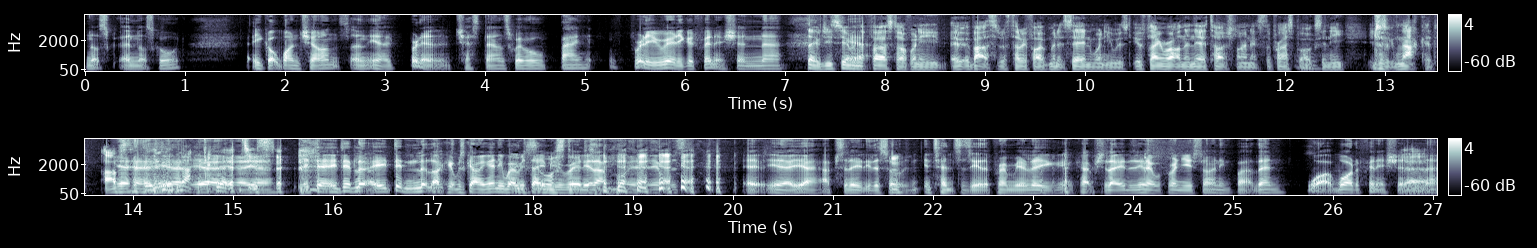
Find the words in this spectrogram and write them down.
not and uh, not scored he got one chance and you know brilliant chest down swivel bang really really good finish. And uh, Dave do you see him yeah. in the first half when he about sort of 35 minutes in when he was he was playing right on the near touchline next to the press box mm. and he, he just looked knackered. Absolutely yeah, yeah, knackered. Yeah. It, did, it did look it didn't look like it was going anywhere with debut really at that point. It was it, you know yeah absolutely the sort of intensity of the Premier League encapsulated you know for a new signing. But then what what a finish. And uh,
